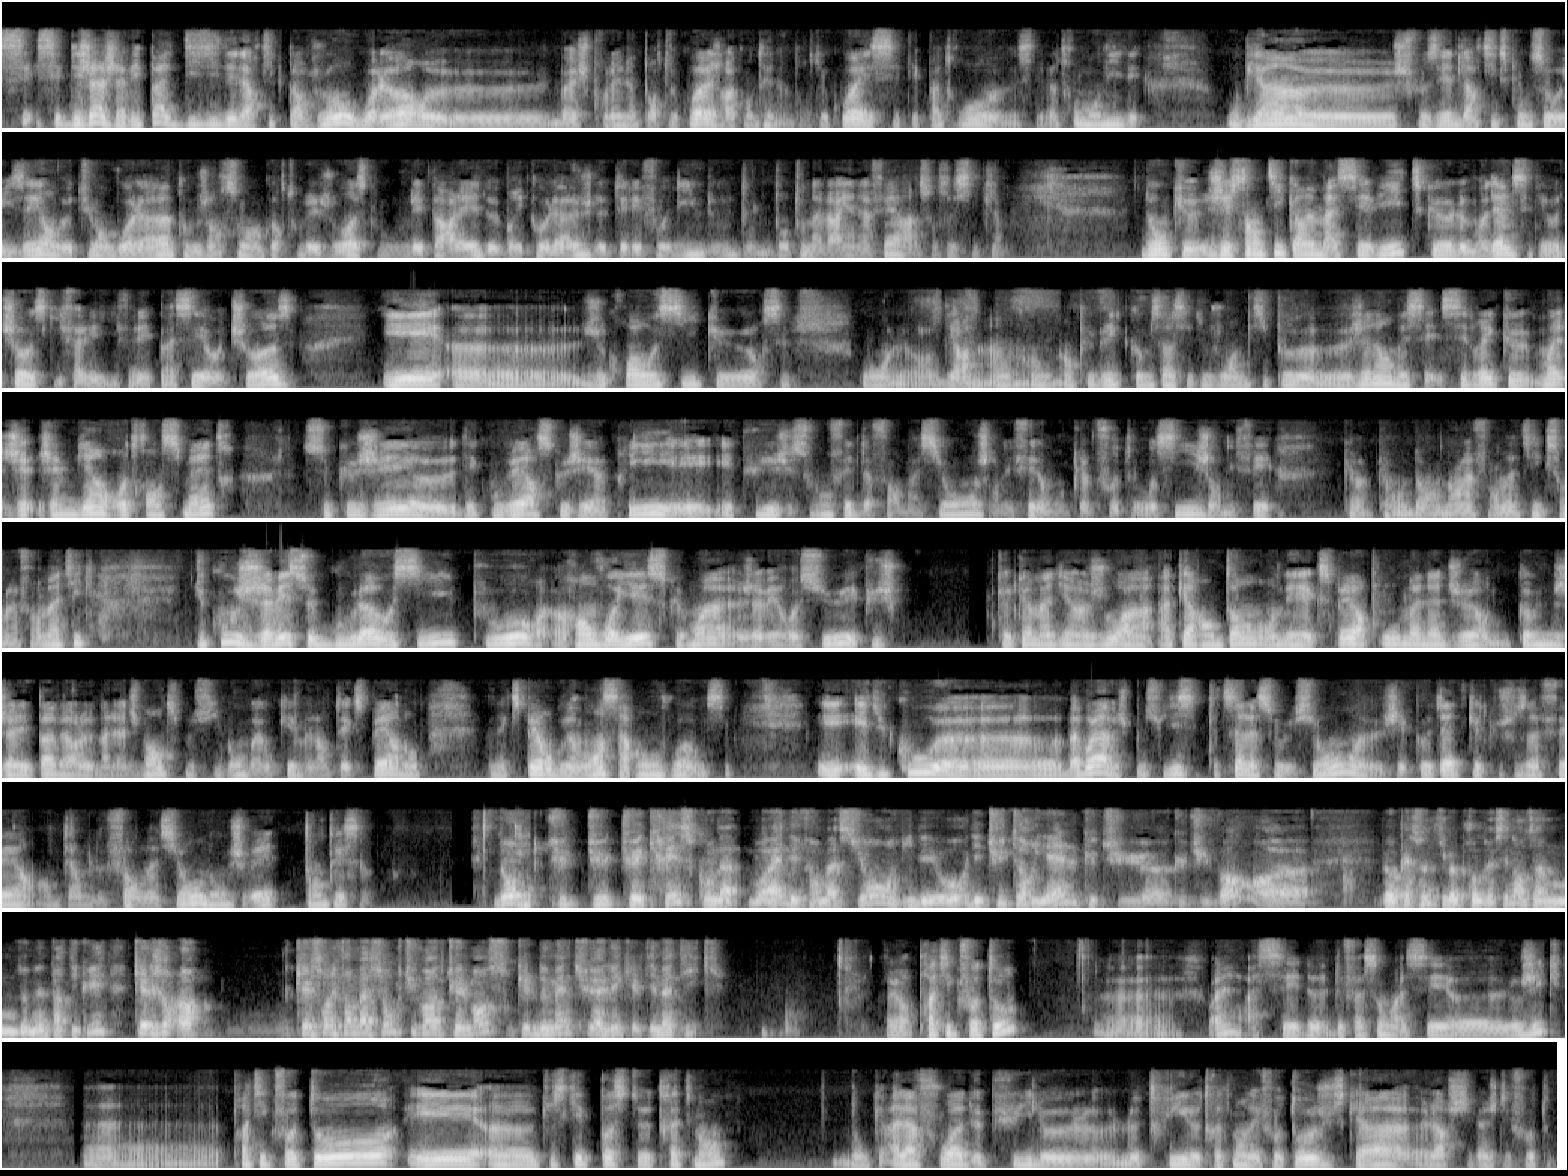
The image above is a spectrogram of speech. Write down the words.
c'est déjà, j'avais pas 10 idées d'articles par jour, ou alors euh, bah, je prenais n'importe quoi, je racontais n'importe quoi, et c'était pas trop, euh, c'était pas trop mon idée. Ou bien euh, je faisais de l'article sponsorisé, en veux-tu, en voilà, comme j'en reçois encore tous les jours. Est-ce que vous voulez parler de bricolage, de téléphonie, dont, on n'avait rien à faire hein, sur ce site-là Donc j'ai senti quand même assez vite que le modèle c'était autre chose, qu'il fallait, il fallait passer à autre chose. Et euh, je crois aussi que, bon, alors, dire en, public comme ça, c'est toujours un petit peu euh, gênant, mais c'est vrai que moi, j'aime bien retransmettre ce que j'ai euh, découvert, ce que j'ai appris, et, puis j'ai souvent fait de la formation, j'en ai fait dans mon club photo aussi, j'en ai fait dans, dans l'informatique sur l'informatique. Du coup, j'avais ce goût-là aussi pour renvoyer ce que moi j'avais reçu, et puis je quelqu'un m'a dit un jour à, 40 ans, on est expert ou manager. Donc, comme j'allais pas vers le management, je me suis dit, bon, bah, ok, maintenant tu es expert. Donc, un expert, au bout d'un moment, ça renvoie aussi. Et, du coup, euh, bah voilà, je me suis dit, c'est peut-être ça la solution. Euh, j'ai peut-être quelque chose à faire en termes de formation, donc je vais tenter ça. Donc, tu, tu, tu, as créé ce qu'on a, ouais, des formations en vidéo, des tutoriels que tu, euh, que tu vends aux personnes qui veulent progresser dans un domaine particulier. Quel genre, alors, quelles sont les formations que tu vends actuellement? Sur quel domaine tu es allé? Quelle thématique? Alors, pratique photo, euh, ouais, assez de, façon assez euh, logique. Euh, pratique photo et tout ce qui est post-traitement. Donc, à la fois depuis le, le, tri, le traitement des photos jusqu'à l'archivage des photos.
